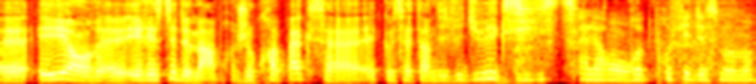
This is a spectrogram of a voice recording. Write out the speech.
euh, et, en, et rester de marbre. Je crois pas que ça, que cet individu existe. Alors on reprofite de ce moment.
